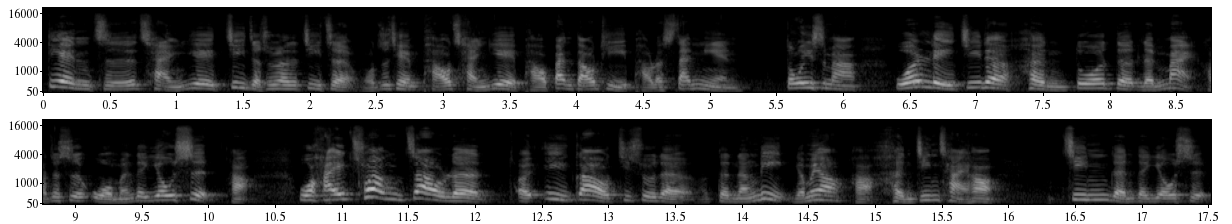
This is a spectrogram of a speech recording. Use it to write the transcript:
电子产业记者出来的记者，我之前跑产业、跑半导体跑了三年，懂我意思吗？我累积了很多的人脉，好，这是我们的优势。好，我还创造了呃预告技术的的能力，有没有？好，很精彩哈，惊人的优势。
